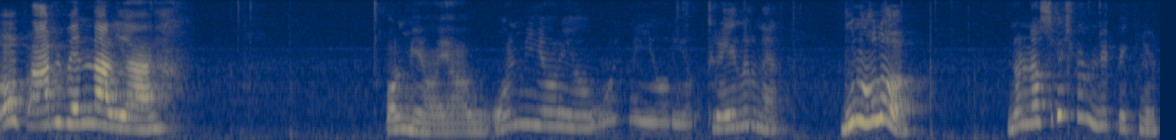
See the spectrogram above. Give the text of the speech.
Hop abi beni de al ya. Olmuyor ya. Olmuyor ya. Olmuyor ya. Trailer ne? Bu ne oğlum? Lan nasıl geçmemi bek- bekliyorsun?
